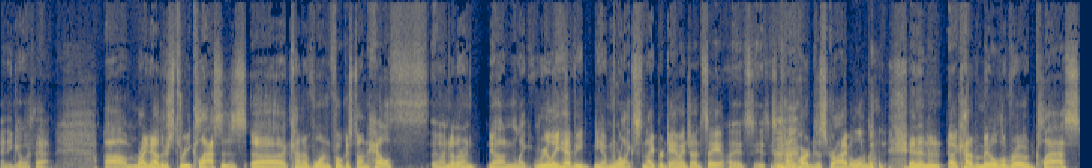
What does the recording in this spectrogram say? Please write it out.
and you go with that um right now there's three classes uh kind of one focused on health another on on like really heavy you know more like sniper damage i'd say. Uh, it's it's, it's kind of hard to describe a little bit. And then uh, kind of a middle of the road class.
